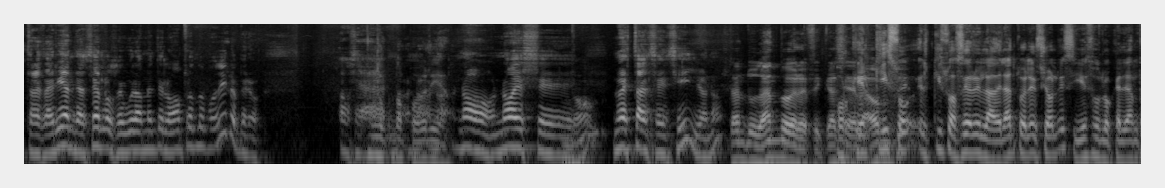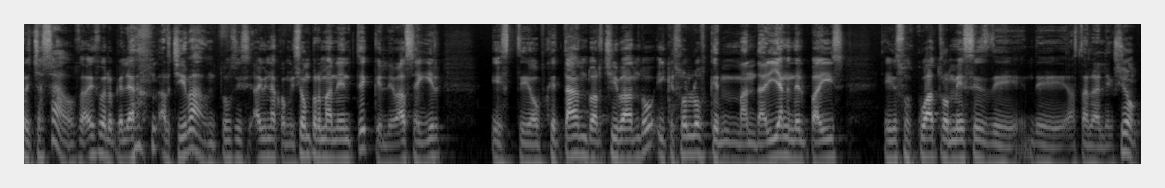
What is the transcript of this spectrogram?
tratarían de hacerlo seguramente lo más pronto posible, pero o sea, no, podría. No, no, es, eh, no. es tan sencillo, ¿no? Están dudando de la eficacia Porque de la él quiso, él quiso hacer el adelanto de elecciones y eso es lo que le han rechazado, o sea, eso es lo que le han archivado. Entonces hay una comisión permanente que le va a seguir este, objetando, archivando, y que son los que mandarían en el país en esos cuatro meses de, hasta la elección.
